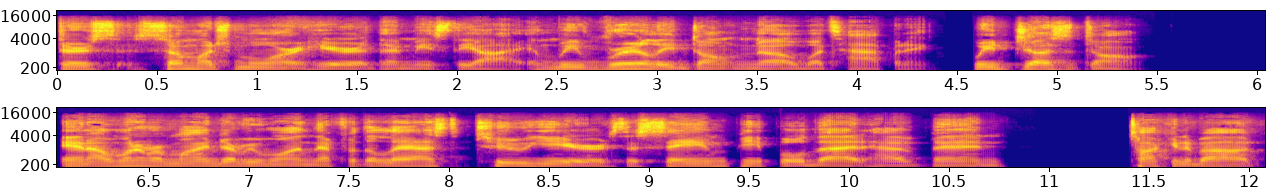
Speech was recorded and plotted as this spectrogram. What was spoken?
there's so much more here than meets the eye and we really don't know what's happening. We just don't. And I want to remind everyone that for the last 2 years the same people that have been talking about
